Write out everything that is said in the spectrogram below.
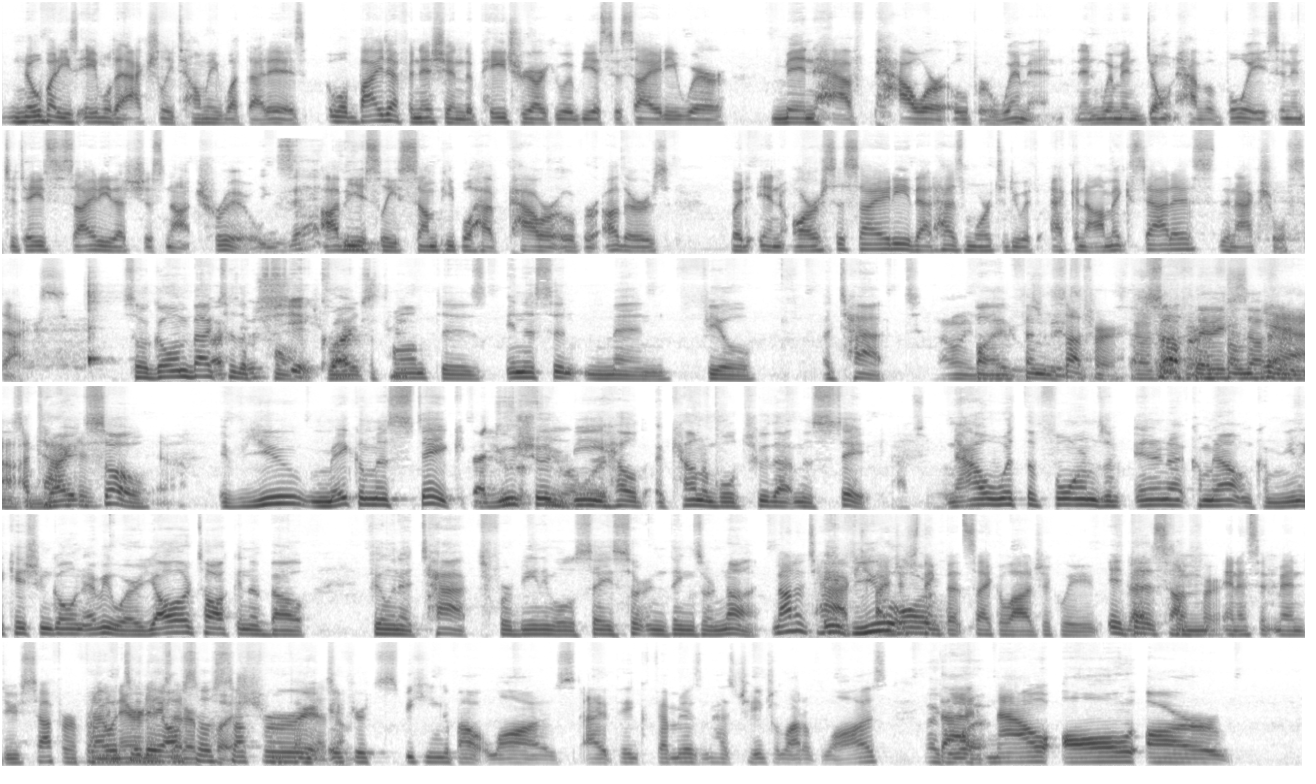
nobody's able to actually tell me what that is. Well, by definition, the patriarchy would be a society where men have power over women and women don't have a voice. And in today's society, that's just not true. Exactly. Obviously, some people have power over others, but in our society, that has more to do with economic status than actual sex. So going back Talk to the your prompt, shit, right? The prompt is innocent men feel attacked I don't even by know who feminism. Suffer. Suffer suffer, from suffer. Yeah, feminism, attack right? is- So yeah. If you make a mistake, Attack you should be word. held accountable to that mistake. Absolutely. Now with the forms of internet coming out and communication going everywhere, y'all are talking about feeling attacked for being able to say certain things or not. Not attacked. you I just are- think that psychologically, It that does some suffer. innocent men do suffer But from I the would say they narratives that also are suffer if you're speaking about laws. I think feminism has changed a lot of laws Like that what? now all are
